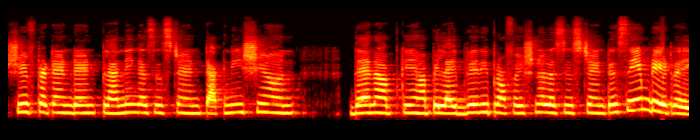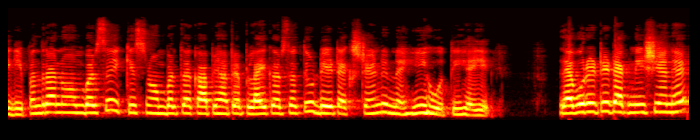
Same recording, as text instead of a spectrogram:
shift attendant planning assistant technician then आपके यहाँ पे लाइब्रेरी प्रोफेशनल असिस्टेंट है सेम डेट रहेगी। 15 नवंबर से 21 नवंबर तक आप यहाँ पे अप्लाई कर सकते हो। डेट एक्सटेंड नहीं होती है ये। लेबोरेटरी टेक्नीशियन है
